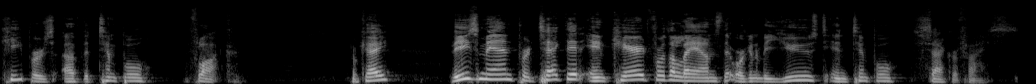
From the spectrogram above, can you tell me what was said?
keepers of the temple flock. Okay? These men protected and cared for the lambs that were going to be used in temple sacrifice.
